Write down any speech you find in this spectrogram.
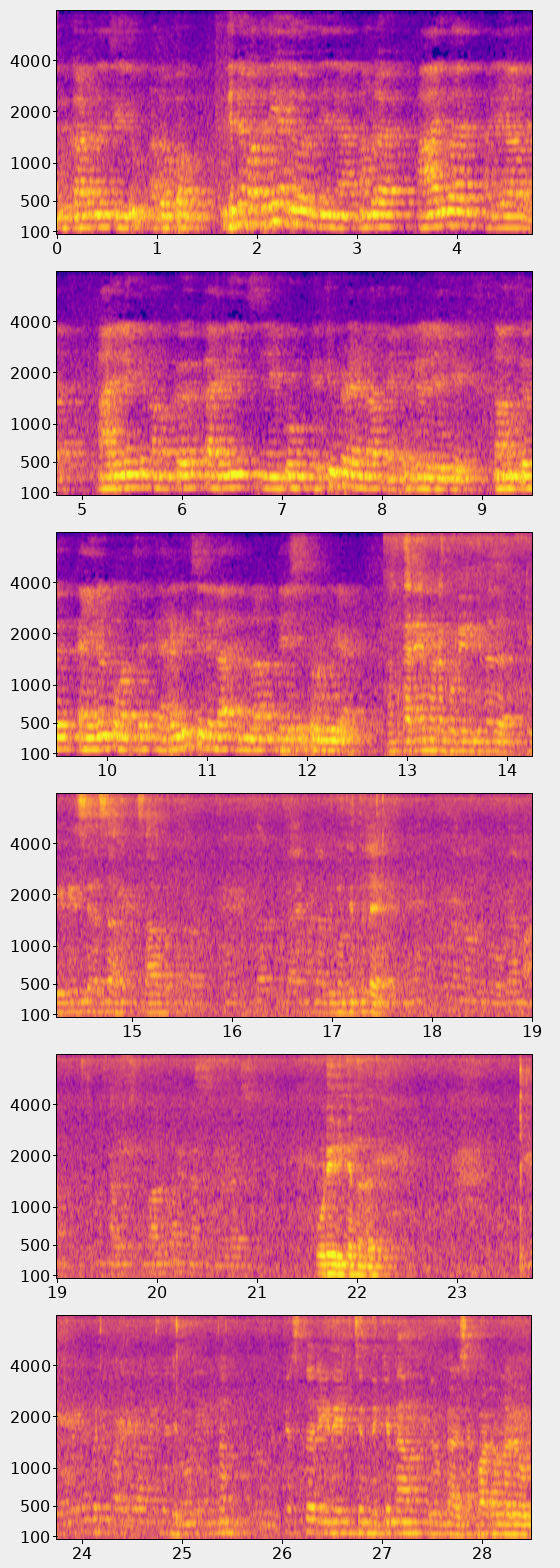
ഉദ്ഘാടനം ചെയ്തു. അതോടൊപ്പം ഇതിന്റെ പദ്ധതി എന്ന് പറഞ്ഞു കഴിഞ്ഞാൽ നമ്മൾ ആരുവാരും അറിയാതെ ആരിലേക്ക് നമുക്ക് കരുണയും സ്നേഹവും എത്തിപ്പെടേണ്ട മേഖലകളിലേക്ക് നമുക്ക് കൈകൾ കോർത്ത് ഇറങ്ങിച്ചെല്ലുക എന്നുള്ള ഉദ്ദേശത്തോടുകൂടിയാണ് നമുക്കറിയാം ഇവിടെ കൂടിയിരിക്കുന്നത് ടി ഡി സി ആഭിമുഖ്യത്തിലെ പ്രോഗ്രാമാണ്. കൂടിയിരിക്കുന്നത്. വ്യത്യസ്ത രീതിയിൽ ചിന്തിക്കുന്ന ഒരു കാഴ്ചപ്പാടുള്ളൊരു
